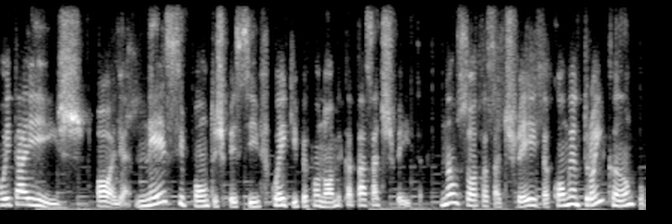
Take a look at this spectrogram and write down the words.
Oi, Thaís. Olha, nesse ponto específico, a equipe econômica está satisfeita. Não só está satisfeita, como entrou em campo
